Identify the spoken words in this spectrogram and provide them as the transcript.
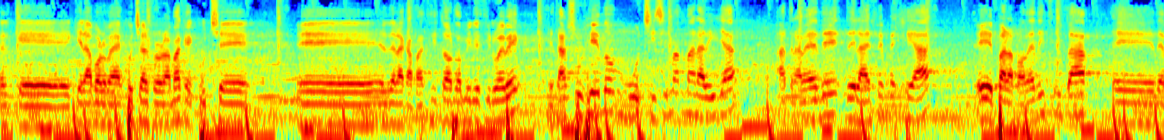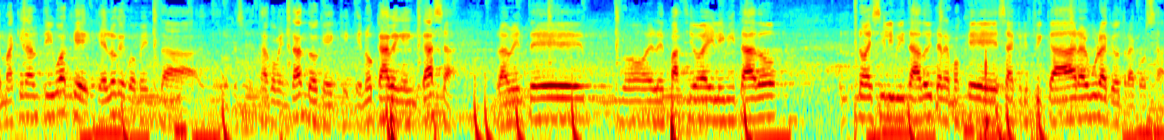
el que quiera volver a escuchar el programa, que escuche eh, el de la Capacitor 2019. Están surgiendo muchísimas maravillas a través de, de la FPGA eh, para poder disfrutar eh, de máquinas antiguas, que, es lo que comenta, lo que se está comentando, que, que- que no caben en casa. Realmente no, el espacio es ilimitado. no es ilimitado y tenemos que sacrificar alguna que otra cosa.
